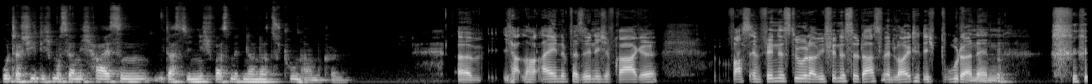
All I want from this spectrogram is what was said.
unterschiedlich muss ja nicht heißen, dass die nicht was miteinander zu tun haben können. Ähm, ich habe noch eine persönliche Frage. Was empfindest du oder wie findest du das, wenn Leute dich Bruder nennen?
